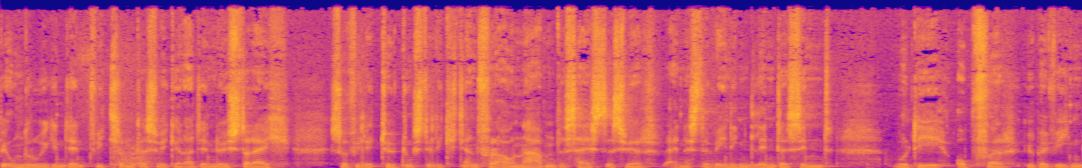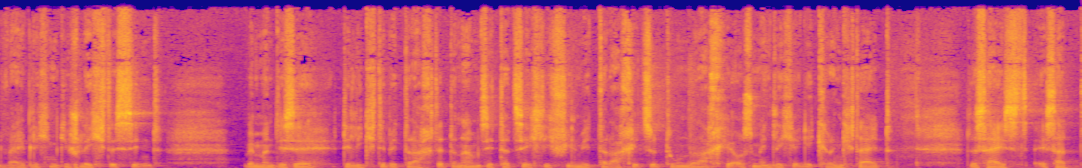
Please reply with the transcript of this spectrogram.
beunruhigende Entwicklung, dass wir gerade in Österreich so viele Tötungsdelikte an Frauen haben. Das heißt, dass wir eines der wenigen Länder sind, wo die Opfer überwiegend weiblichen Geschlechtes sind. Wenn man diese Delikte betrachtet, dann haben sie tatsächlich viel mit Rache zu tun, Rache aus männlicher Gekränktheit. Das heißt, es hat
